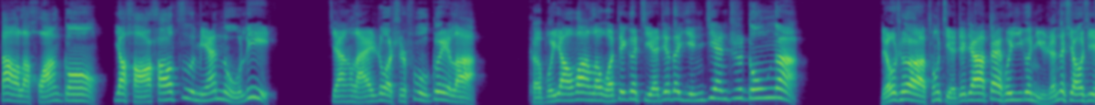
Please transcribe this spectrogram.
到了皇宫，要好好自勉努力。将来若是富贵了，可不要忘了我这个姐姐的引荐之功啊！”刘彻从姐姐家带回一个女人的消息，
